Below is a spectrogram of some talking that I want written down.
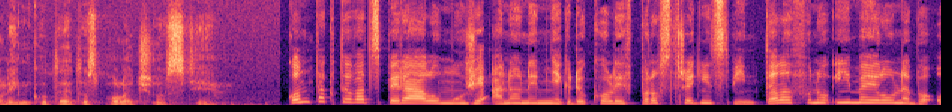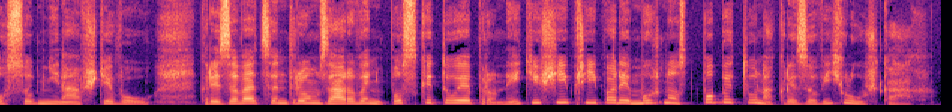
linku této společnosti. Kontaktovat spirálu může anonymně kdokoliv prostřednictvím telefonu, e-mailu nebo osobní návštěvou. Krizové centrum zároveň poskytuje pro nejtěžší případy možnost pobytu na krizových lůžkách.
